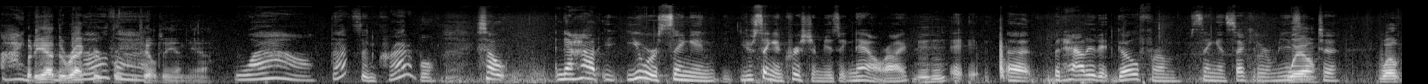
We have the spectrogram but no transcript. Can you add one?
I but he had the record for until then yeah Wow, that's incredible. So, now how you were singing? You're singing Christian music now, right? Mm-hmm. Uh, but how did it go from singing secular music well to? well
